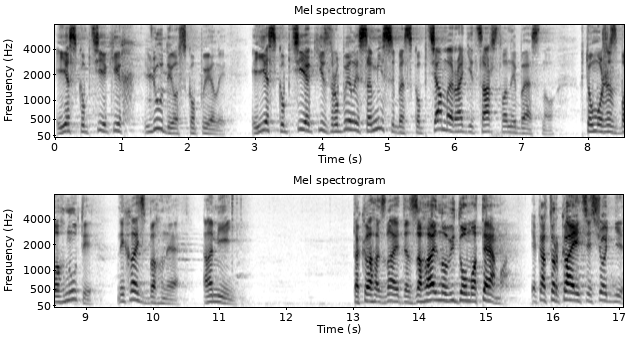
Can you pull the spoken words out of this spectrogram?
і є скопці, яких люди оскопили, і є скопці, які зробили самі себе скопцями раді Царства Небесного. Хто може збагнути, нехай збагне. Амінь. Така, знаєте, загальновідома тема, яка торкається сьогодні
